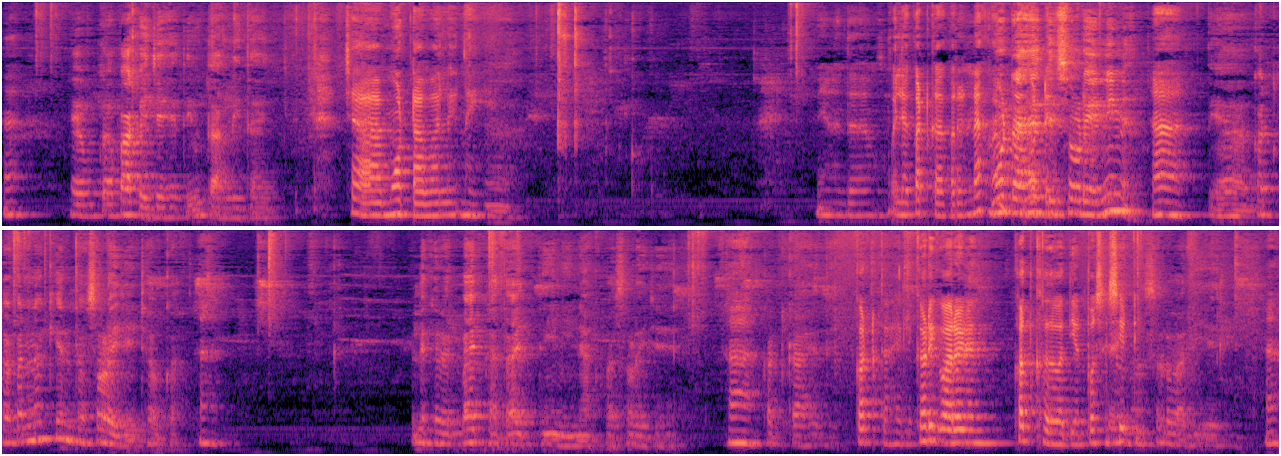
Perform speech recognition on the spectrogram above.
હા એવું પાકી જાય તે ઉતાર લીધા ચા મોટા વાલે નહીં. એમાં કટકા કરે નાખ મોટા હે સોડે નહીં ને હા. ત્યાં કટકા કરી નાખીએ ને તો સળાઈ જાય ઠવકા. એટલે ખરે બાફા તો આજ નહીં નાખવા સળાઈ જાય. હા. કટકા હે કટકા એટલે ઘડીક વાર એને ખદખદવા દે પછી સીટી. સડવા દઈએ હા.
